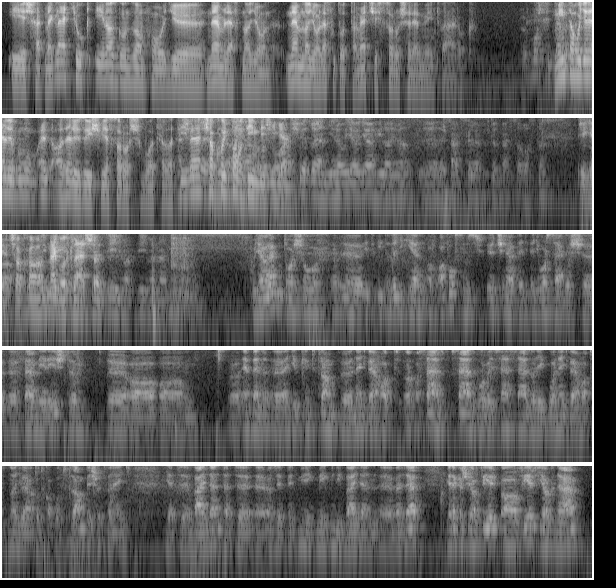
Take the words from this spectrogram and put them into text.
és hát meglátjuk. Én azt gondolom, hogy nem lesz nagyon, nem nagyon lefutott a meccs, és szoros eredményt várok most itt Mint ahogy az, előbb, az előző is ugye szoros volt relatíve, hát, csak hogy pont indis, igen. Volt, sőt olyannyira, ugye, hogy a Hillary-ra számszerűen többen szavaztak. Igen, csak, csak a, a megoszlás az... Így van, így van, nem. Ugye a legutolsó, itt, itt az egyik ilyen, a, Fox News csinált egy, egy országos felmérést, a, a Ebben egyébként Trump 46, a 100, 100-ból vagy 100 százalékból 46, 46-ot kapott Trump, és 51 ilyet Biden, tehát azért még, még mindig Biden vezet. Érdekes, hogy a, fér, a férfiaknál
